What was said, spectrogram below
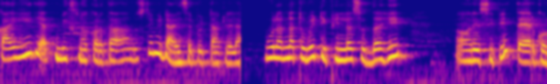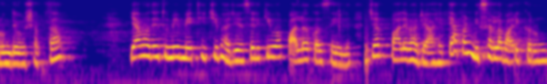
काहीही त्यात मिक्स न करता नुसते मी डाळीचं पीठ टाकलेलं आहे. मुलांना तुम्ही टिफिनला सुद्धा ही रेसिपी तयार करून देऊ शकता. यामध्ये तुम्ही मेथीची भाजी असेल किंवा पालक असेल ज्या पालेभाज्या आहेत त्या आपण मिक्सरला बारीक करून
